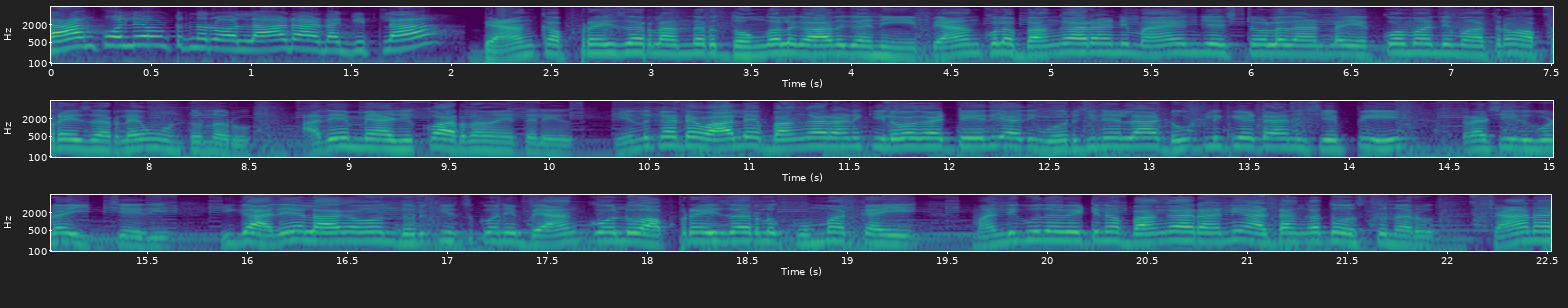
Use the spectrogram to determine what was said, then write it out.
బ్యాంకు వాళ్ళే ఉంటున్నారు వాళ్ళు ఆడాడ గిట్లా? బ్యాంక్ అప్రైజర్లు అందరూ దొంగలు కాదు కానీ బ్యాంకుల బంగారాన్ని మాయం చేసేటోళ్ళ దాంట్లో ఎక్కువ మంది మాత్రం అప్రైజర్లే ఉంటున్నారు. అదే మ్యాజిక్ అర్థమైతలేదు. ఎందుకంటే వాళ్ళే బంగారానికి ఇలువగట్టేది అది ఒరిజినలా డూప్లికేట్ అని చెప్పి రసీదు కూడా ఇచ్చేది. ఇక అదే లాగవం దొరికించుకొని బ్యాంక్ వాళ్ళు అప్రైజర్లు కుమ్మక్కయి మంది కుదబెట్టిన బంగారాన్ని అడ్డంగా దోస్తున్నారు. చాలా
